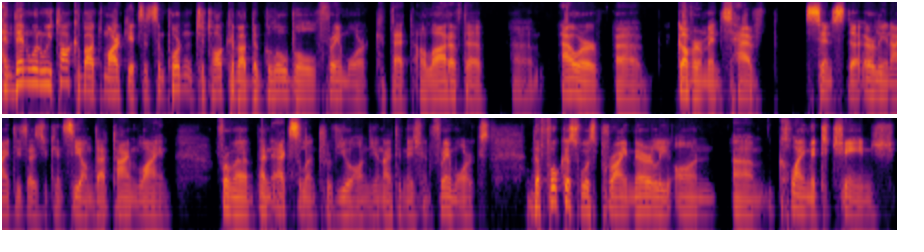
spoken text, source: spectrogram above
And then when we talk about markets, it's important to talk about the global framework that a lot of the um, our uh, governments have since the early 90s, as you can see on that timeline, from a, an excellent review on the United Nations frameworks. The focus was primarily on um, climate change,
